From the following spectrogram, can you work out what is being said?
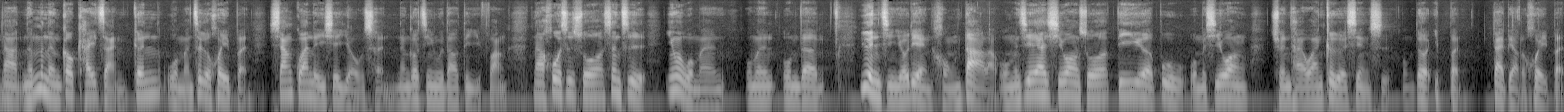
那能不能够开展跟我们这个绘本相关的一些游程，能够进入到地方？那或是说，甚至因为我们我们我们的愿景有点宏大了，我们现在希望说，第一个步，我们希望全台湾各个县市，我们都有一本代表的绘本。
